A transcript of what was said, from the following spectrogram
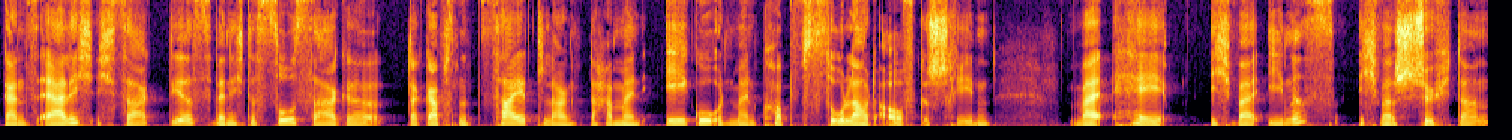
ganz ehrlich, ich sag dir es, wenn ich das so sage, da gab es eine Zeit lang, da haben mein Ego und mein Kopf so laut aufgeschrien, weil, hey, ich war Ines, ich war schüchtern,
